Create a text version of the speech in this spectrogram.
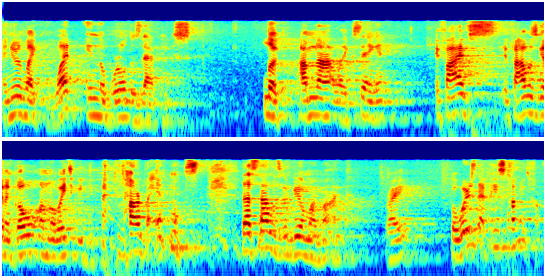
And you're like, what in the world is that peace? Look, I'm not like saying it. If I if I was going to go on my way to be devoured by animals, that's not what's going to be on my mind, right? But where's that peace coming from?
